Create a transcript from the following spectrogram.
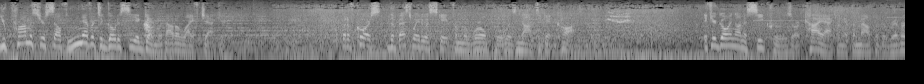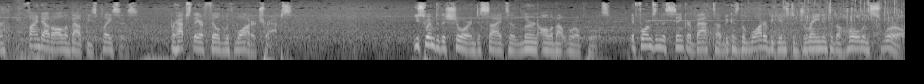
You promise yourself never to go to sea again without a life jacket. But of course, the best way to escape from the whirlpool is not to get caught. If you're going on a sea cruise or kayaking at the mouth of the river, find out all about these places. Perhaps they are filled with water traps. You swim to the shore and decide to learn all about whirlpools. It forms in the sink or bathtub because the water begins to drain into the hole and swirl.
